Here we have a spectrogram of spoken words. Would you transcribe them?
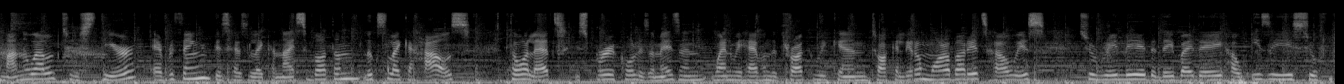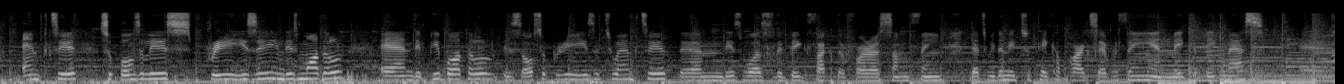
manual to steer everything. This has like a nice button, looks like a house. Toilet is pretty cool, it's amazing. When we have on the truck, we can talk a little more about it, how is to really the day by day, how easy it is to empty. Supposedly it's pretty easy in this model and the pee bottle is also pretty easy to empty then this was the big factor for us something that we don't need to take apart everything and make a big mess and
